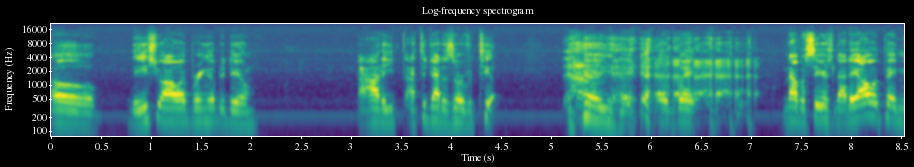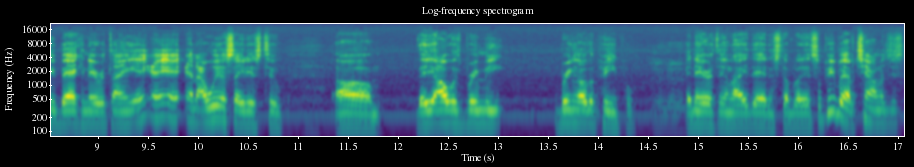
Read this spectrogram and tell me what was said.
Uh, the issue I always bring up to them, I, I think I deserve a tip. Oh, okay. but- No, but seriously, now they always pay me back and everything, and, and, and I will say this too, um, they always bring me, bring other people, Mhm. and everything like that and stuff like that. So people have challenges.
